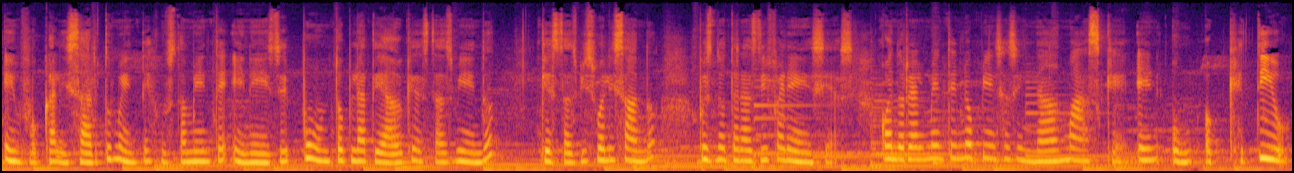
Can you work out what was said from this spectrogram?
en focalizar tu mente justamente en ese punto plateado que estás viendo, que estás visualizando, pues notarás diferencias cuando realmente no piensas en nada más que en un objetivo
